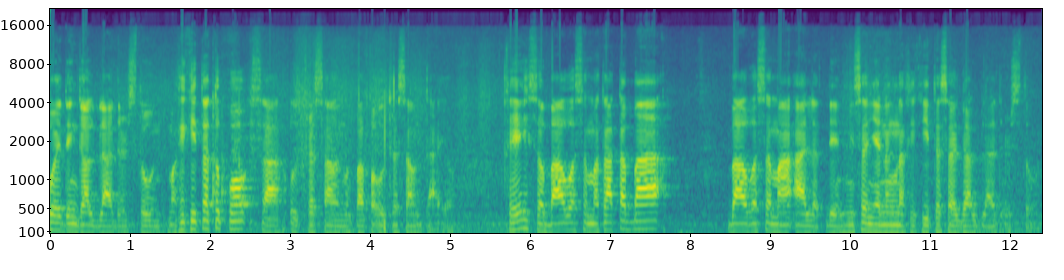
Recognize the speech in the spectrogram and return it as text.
pwedeng gallbladder stone. Makikita to po sa ultrasound. Magpapa-ultrasound tayo. Okay? So, bawas sa matataba, bawas sa maalat din. Minsan yan ang nakikita sa gallbladder stone.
